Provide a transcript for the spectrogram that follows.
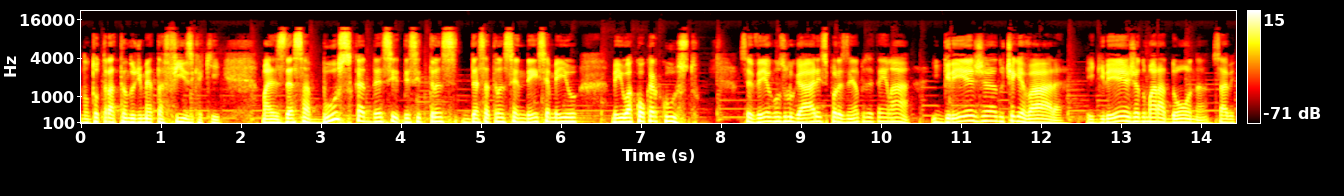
Não estou tratando de metafísica aqui, mas dessa busca desse, desse trans, dessa transcendência meio, meio a qualquer custo. Você vê em alguns lugares, por exemplo, você tem lá igreja do Che Guevara, igreja do Maradona, sabe?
